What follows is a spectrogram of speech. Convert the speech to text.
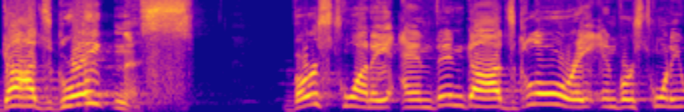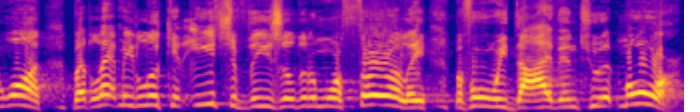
God's greatness, verse 20, and then God's glory in verse 21. But let me look at each of these a little more thoroughly before we dive into it more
